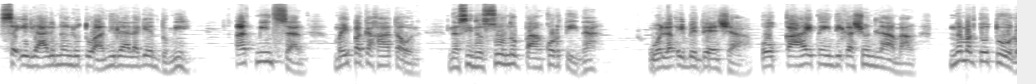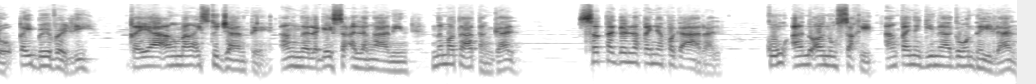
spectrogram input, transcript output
sa ilalim ng lutuan nilalagay ang dumi. At minsan, may pagkakataon na sinusunog pa ang kortina. Walang ebidensya o kahit na indikasyon lamang na magtuturo kay Beverly. Kaya ang mga estudyante ang nalagay sa alanganin na matatanggal. Sa tagal ng kanyang pag-aaral, kung ano-anong sakit ang kanyang ginagawang dahilan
